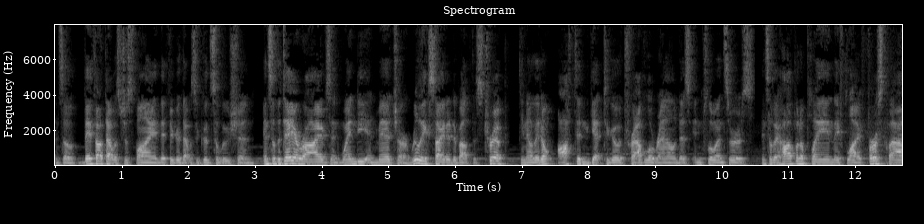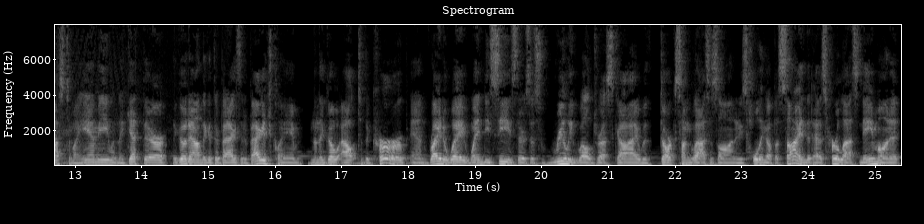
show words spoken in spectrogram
And so they thought that was just fine. They figured that was a good solution. And so the day arrives and Wendy and Mitch are really excited about this trip. You know, they don't often get to go travel around as influencers. And so they hop on a plane, they fly first class to Miami. When they get there, they go down, they get their bags at a baggage claim, and then they go out to the curb. And right away, Wendy sees there's this really well dressed guy with dark sunglasses on, and he's holding up a sign that has her last name on it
